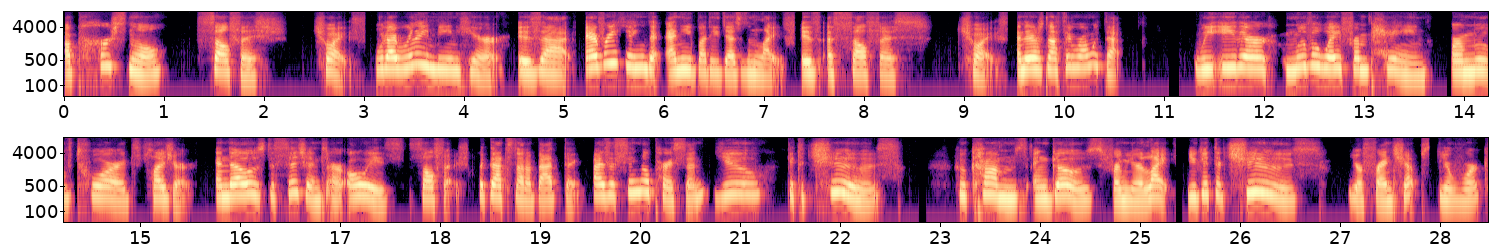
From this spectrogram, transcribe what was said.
a personal selfish choice. What I really mean here is that everything that anybody does in life is a selfish choice. And there's nothing wrong with that. We either move away from pain or move towards pleasure. And those decisions are always selfish, but that's not a bad thing. As a single person, you get to choose who comes and goes from your life. You get to choose your friendships, your work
